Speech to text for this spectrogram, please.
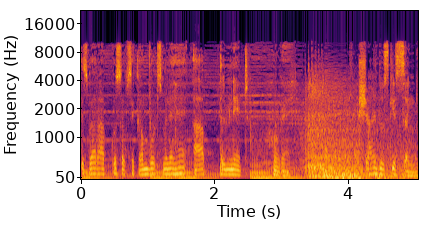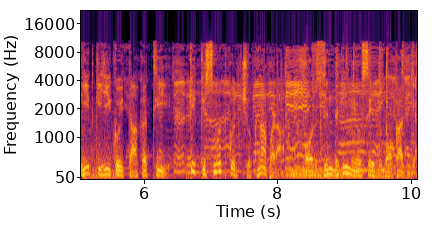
इस बार आपको सबसे कम वोट्स मिले हैं। आप एलिमिनेट हो गए शायद उसके संगीत की ही कोई ताकत थी कि किस्मत को झुकना पड़ा और ज़िंदगी ने उसे मौका दिया।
